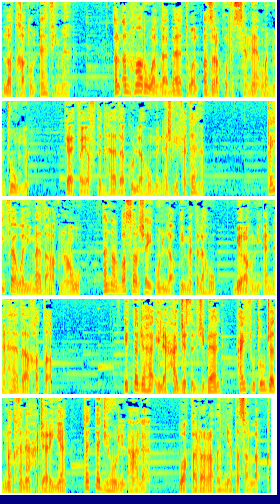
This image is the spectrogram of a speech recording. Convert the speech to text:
لطخة آثمة. الأنهار والغابات والأزرق في السماء والنجوم. كيف يفقد هذا كله من أجل فتاة؟ كيف ولماذا أقنعوه أن البصر شيء لا قيمة له برغم أن هذا خطأ؟ اتجه إلى حاجز الجبال حيث توجد مدخنة حجرية تتجه للأعلى وقرر أن يتسلق.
